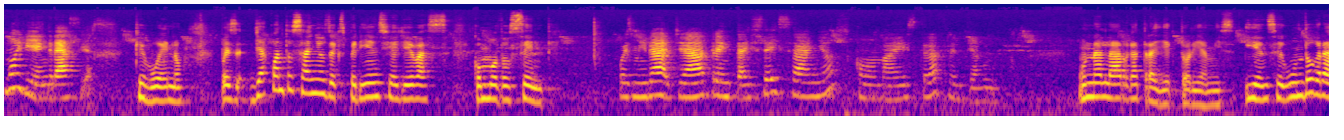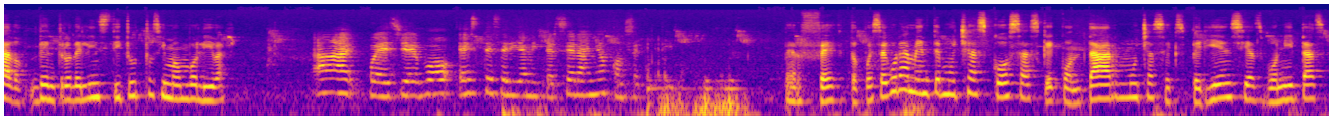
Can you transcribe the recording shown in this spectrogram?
Muy bien, gracias. Qué bueno. Pues ya cuántos años de experiencia llevas como docente? Pues mira, ya 36 años como maestra frente a grupo una larga trayectoria, Miss. Y en segundo grado, dentro del Instituto Simón Bolívar. Ay, pues llevo, este sería mi tercer año consecutivo. Perfecto, pues seguramente muchas cosas que contar, muchas experiencias bonitas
